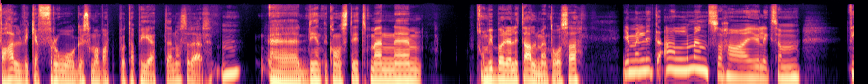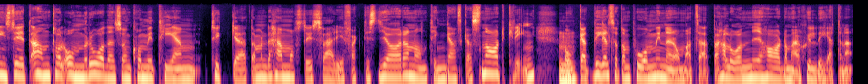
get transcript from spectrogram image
fall, vilka frågor som har varit på tapeten och sådär. Mm. Eh, det är inte konstigt, men eh, om vi börjar lite allmänt, Åsa. Ja, men lite allmänt så har ju liksom, finns det ju ett antal områden som kommittén tycker att ja, men det här måste ju Sverige faktiskt göra någonting ganska snart kring. Mm. Och att dels att de påminner om att, så att hallå, ni har de här skyldigheterna.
